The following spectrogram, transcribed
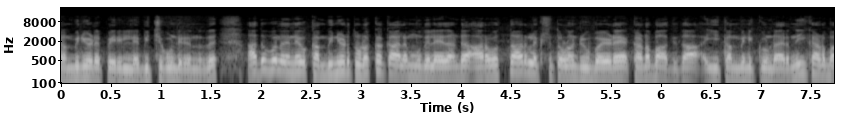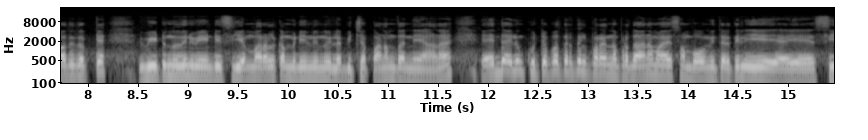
കമ്പനിയുടെ പേരിൽ ലഭിച്ചുകൊണ്ടിരുന്നത്. അതുപോലെ തന്നെ കമ്പനിയുടെ തുടക്കകാലം മുതൽ ഏതാണ്ട് അറുപത്തി ആറ് ലക്ഷത്തോളം രൂപയുടെ കടബാധ്യത ഈ കമ്പനിക്ക് ഉണ്ടായിരുന്നു ഈ കടബാധ്യത ഒക്കെ വീട്ടുന്നതിന് വേണ്ടി സി എം ആർ എൽ കമ്പനിയിൽ നിന്നും ലഭിച്ച പണം തന്നെയാണ്. എന്തായാലും കുറ്റപത്രത്തിൽ പറയുന്ന പ്രധാനമായ സംഭവം ഇത്തരത്തിൽ ഈ സി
